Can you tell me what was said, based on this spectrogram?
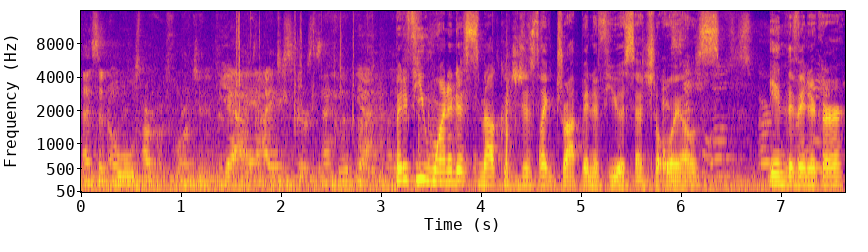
That's an old hardwood floor too. Yeah, It's yeah. The 1930s. yeah. But if you wanted to smell, could you just like drop in a few essential oils? Essential oils are in the great, vinegar?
